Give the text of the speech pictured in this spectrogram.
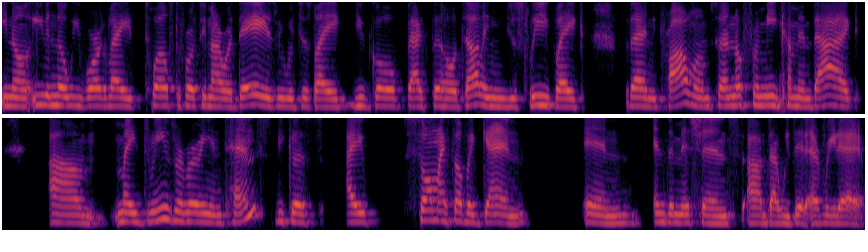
you know, even though we work like 12 to 14 hour days, we would just like, you go back to the hotel and you sleep like without any problems. So I know for me coming back, um, my dreams were very intense because I saw myself again in in the missions um, that we did every day.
